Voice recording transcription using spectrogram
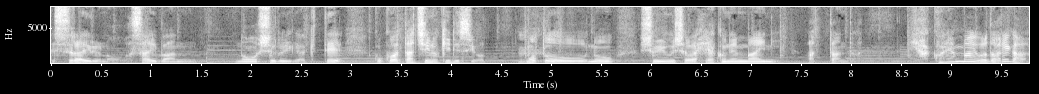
イスラエルの裁判の種類が来てここは立ち退きですよ元の所有者は100年前にあったんだ100年前は誰が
